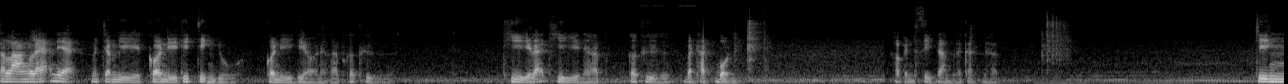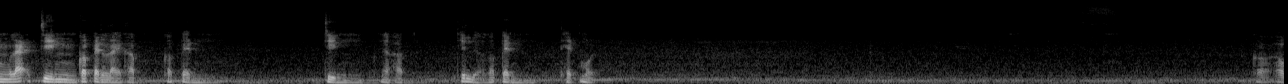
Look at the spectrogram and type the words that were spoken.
ตารางและเนี่ยมันจะมีกรณีที่จริงอยู่กรณีเดียวนะครับก็คือ t และ t นะครับ ก็คือบรรทัดบน เอาเป็นสีดำแล้วกันนะครับ จริงและจริงก็เป็นอะไรครับ ก็เป็นจริง นะครับ ที่เหลือก็เป็นเท็จหมด ก็เอา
